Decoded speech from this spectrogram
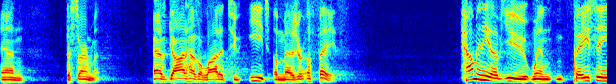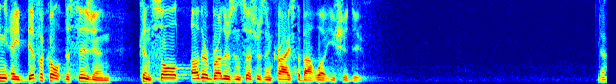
and discernment, as God has allotted to each a measure of faith. How many of you, when facing a difficult decision, consult other brothers and sisters in Christ about what you should do? Yeah.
